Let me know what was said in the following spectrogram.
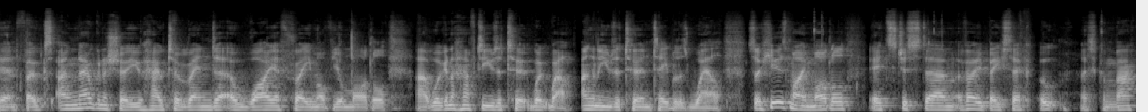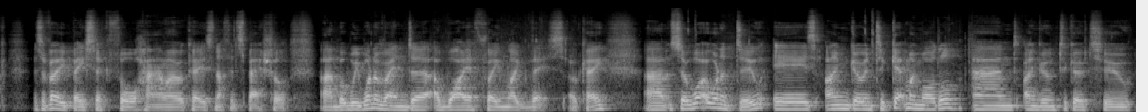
then folks, I'm now going to show you how to render a wireframe of your model. Uh, we're going to have to use a, well, I'm going to use a turntable as well. So here's my model. It's just um, a very basic, oh, let's come back. It's a very basic Thor hammer, okay, it's nothing special. Um, but we want to render a wireframe like this, okay? Um, so what I want to do is I'm going to get my model and I'm going to go to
